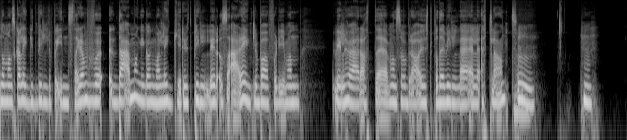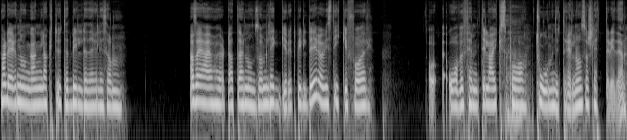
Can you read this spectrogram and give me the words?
når man skal legge ut bilder på Instagram. For det er mange ganger man legger ut bilder, og så er det egentlig bare fordi man vil høre at uh, man så bra ut på det bildet, eller et eller annet. Mm. Hm. Har dere noen gang lagt ut et bilde dere liksom Altså, jeg har jo hørt at det er noen som legger ut bilder, og hvis de ikke får over 50 likes på to minutter eller noe, så sletter de det igjen.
